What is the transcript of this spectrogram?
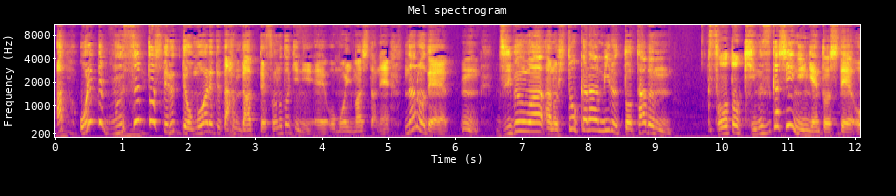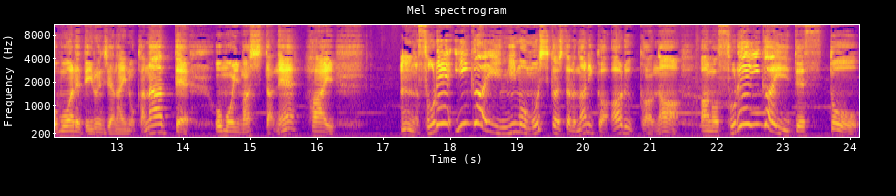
あ、俺ってムスッとしてるって思われてたんだって、その時に、えー、思いましたね。なので、うん、自分は、あの、人から見ると多分、相当気難しい人間として思われているんじゃないのかなって思いましたね。はい。うん、それ以外にももしかしたら何かあるかなあの、それ以外ですと、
